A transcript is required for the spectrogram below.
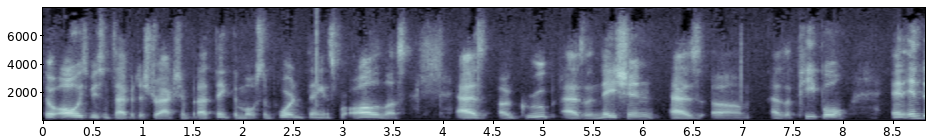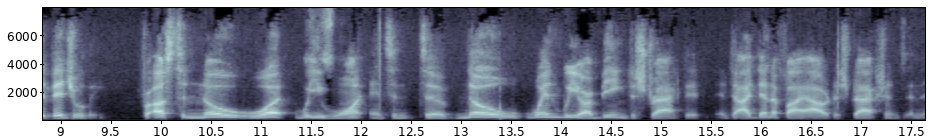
there'll always be some type of distraction. But I think the most important thing is for all of us, as a group, as a nation, as um, as a people, and individually, for us to know what we want and to to know when we are being distracted and to identify our distractions and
